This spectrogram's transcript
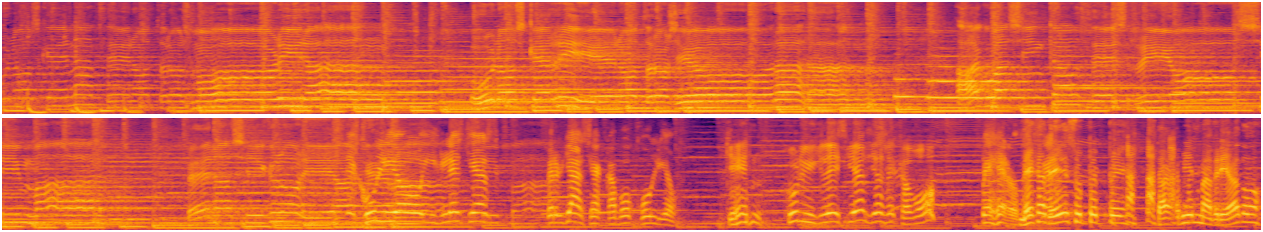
Unos que nacen, otros morirán. Unos que ríen, otros llorarán. Agua sin cauces, ríos sin mar. Penas y glorias. De Julio Iglesias, pero ya se acabó Julio. ¿Quién? ¿Julio Iglesias? ¿Ya se acabó? Pero Deja de eso, Pepe. Está bien madreado.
